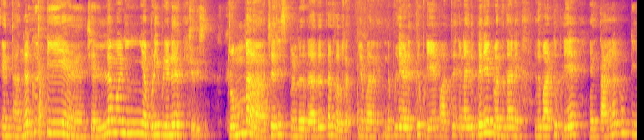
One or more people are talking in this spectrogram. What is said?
என் தங்க குட்டி என் செல்லமணி அப்படி இப்படின்னு. ரொம்ப செரிஸ் பண்ணுறது அதை தான் சொல்கிறேன் இங்கே பாருங்க இந்த பிள்ளைய எடுத்து இப்படியே பார்த்து ஏன்னா இது பெரிய குழந்தை தானே. இதை பார்த்து இப்படியே என் தங்க குட்டி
